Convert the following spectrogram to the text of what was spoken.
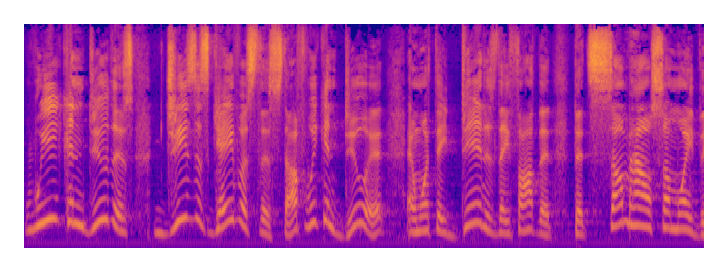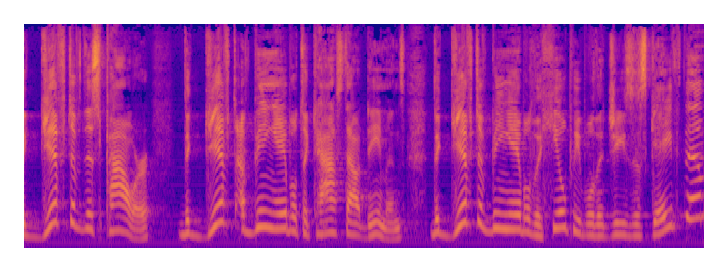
We can do this. Jesus gave us this stuff. We can do it. And what they did is they thought that, that somehow, some way, the gift of this power, the gift of being able to cast out demons, the gift of being able to heal people that Jesus gave them,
